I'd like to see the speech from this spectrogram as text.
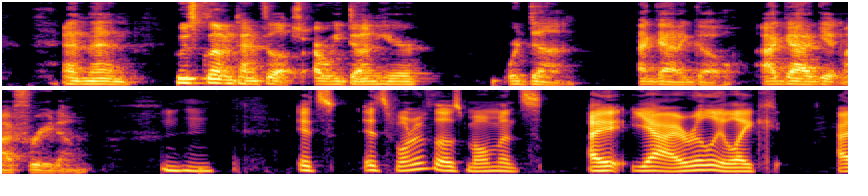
and then who's Clementine Phillips? Are we done here? We're done. I gotta go. I gotta get my freedom. Mm-hmm. It's it's one of those moments. I yeah, I really like. I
